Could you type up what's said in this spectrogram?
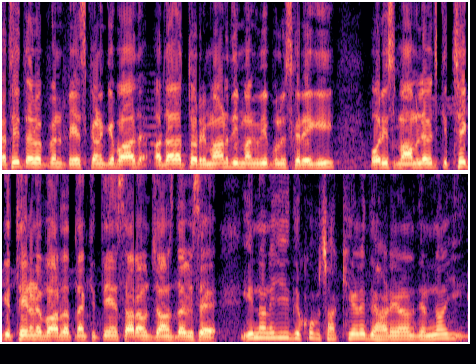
ਕਥਿਤ ਆਰੋਪੀਆਂ ਨੂੰ ਪੇਸ਼ ਕਰਨ ਕੇ ਬਾਅਦ ਅਦਾਲਤ ਤੋਂ ਰਿਮਾਂਡ ਦੀ ਮੰਗ ਵੀ ਪੁਲਿਸ ਕਰੇਗੀ ਔਰ ਇਸ ਮਾਮਲੇ ਵਿੱਚ ਕਿੱਥੇ ਕਿੱਥੇ ਇਹਨਾਂ ਨੇ ਵਾਰਦਾਤਾਂ ਕੀਤੀਆਂ ਸਾਰਾ ਉਹ ਜਾਂਚ ਦਾ ਵਿਸ਼ਾ ਹੈ। ਇਹਨਾਂ ਨੇ ਜੀ ਦੇਖੋ ਵਿਸਾਖੀ ਵਾਲੇ ਦਿਹਾੜੇ ਵਾਲੇ ਦਿਨ ਨਾ ਜੀ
